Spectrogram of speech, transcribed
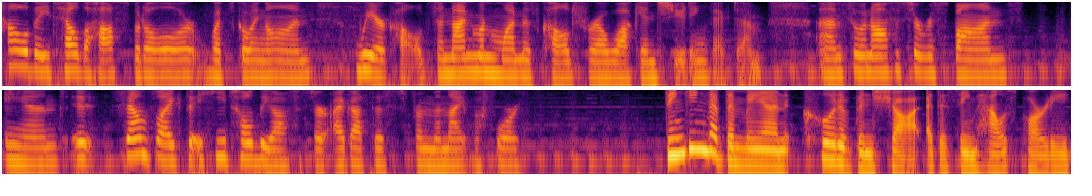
how they tell the hospital or what's going on, we are called. So 911 is called for a walk-in shooting victim. Um, so an officer responds, and it sounds like that he told the officer, "I got this from the night before." Thinking that the man could have been shot at the same house party,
